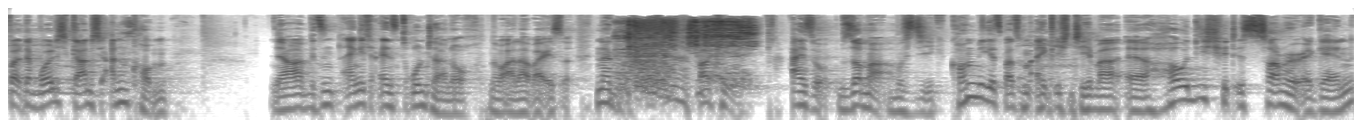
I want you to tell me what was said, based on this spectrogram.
weil da wollte ich gar nicht ankommen. Ja, wir sind eigentlich eins drunter noch, normalerweise. Na gut. Okay. Also, Sommermusik. Kommen wir jetzt mal zum eigentlichen Thema. Äh, Holy shit is summer again.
